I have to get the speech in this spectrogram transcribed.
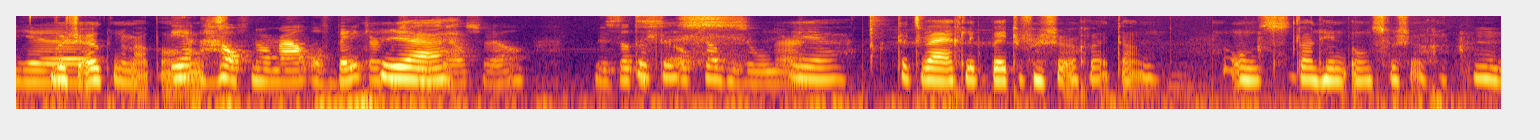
je, word je ook normaal ja, behandeld. half normaal of beter misschien Ja. zelfs wel. Dus dat, Dat is, ook zo bijzonder. Ja. Dat wij eigenlijk beter verzorgen dan, ons, dan hun ons verzorgen. Hmm.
